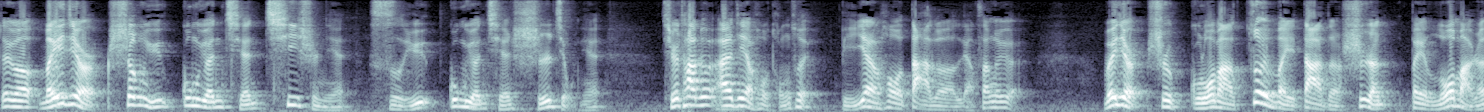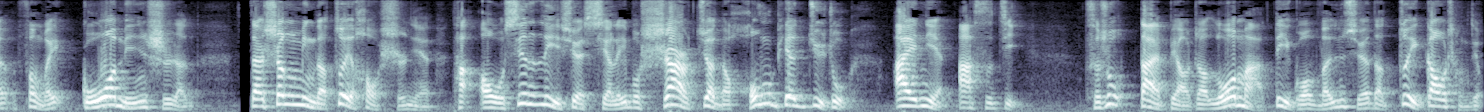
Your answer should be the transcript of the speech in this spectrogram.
这个维吉尔生于公元前七十年，死于公元前十九年。其实他跟埃及艳后同岁，比艳后大个两三个月。维吉尔是古罗马最伟大的诗人，被罗马人奉为国民诗人。在生命的最后十年，他呕心沥血写了一部十二卷的鸿篇巨著《埃涅阿斯纪》，此书代表着罗马帝国文学的最高成就。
